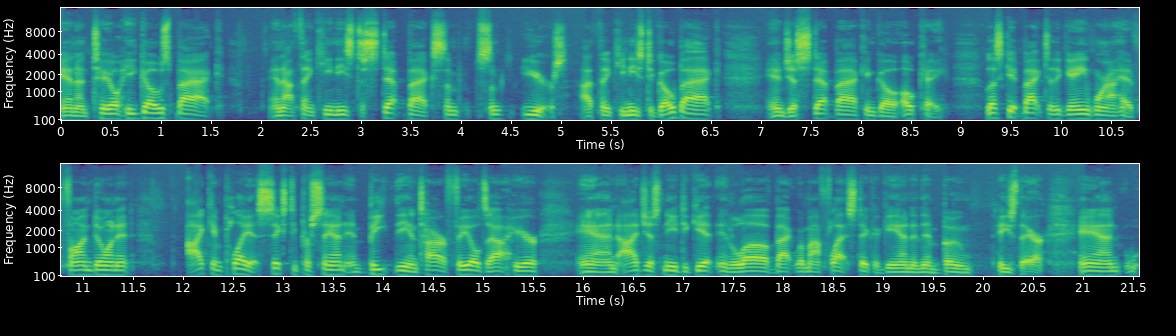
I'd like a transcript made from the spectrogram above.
And until he goes back, and I think he needs to step back some some years. I think he needs to go back and just step back and go, okay, let's get back to the game where I had fun doing it. I can play at 60% and beat the entire fields out here, and I just need to get in love back with my flat stick again, and then boom, he's there. And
